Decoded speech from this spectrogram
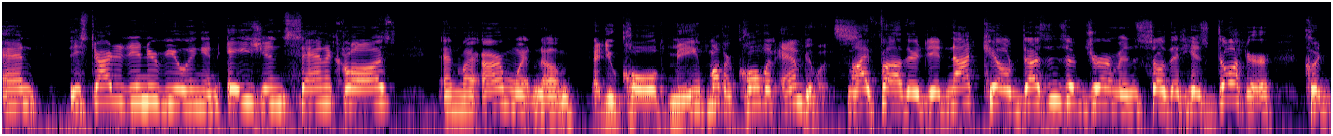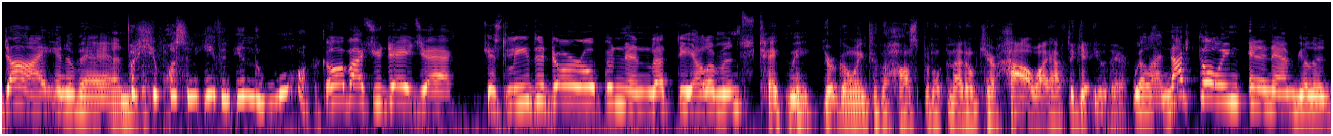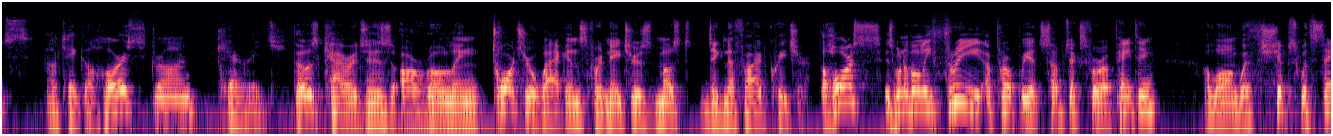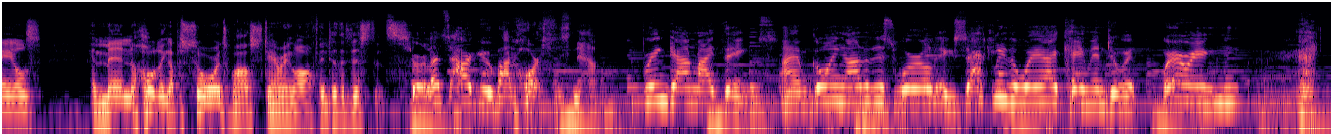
and they started interviewing an Asian Santa Claus and my arm went numb. And you called me? Mother, call an ambulance. My father did not kill dozens of Germans so that his daughter could die in a van. But he wasn't even in the war. Go about your day, Jack. Just leave the door open and let the elements take me. You're going to the hospital, and I don't care how I have to get you there. Well, I'm not going in an ambulance. I'll take a horse drawn carriage. Those carriages are rolling torture wagons for nature's most dignified creature. The horse is one of only three appropriate subjects for a painting, along with ships with sails and men holding up swords while staring off into the distance. Sure, let's argue about horses now. Bring down my things. I am going out of this world exactly the way I came into it, wearing a hat.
